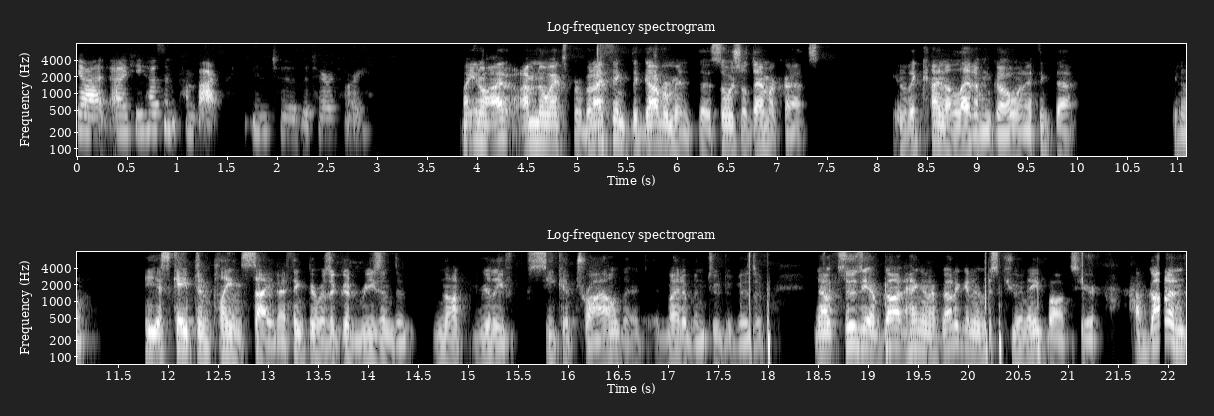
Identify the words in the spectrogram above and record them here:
yeah, uh, he hasn't come back into the territory? But, You know, I, am no expert, but I think the government, the Social Democrats, you know, they kind of let him go. And I think that, you know, he escaped in plain sight. I think there was a good reason to not really seek a trial. It, it might have been too divisive. Now, Susie, I've got, hang on, I've got to get in this Q&A box here. I've got a,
